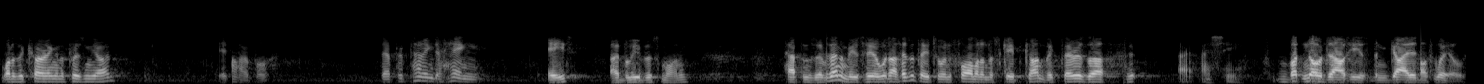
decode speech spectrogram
What is occurring in the prison yard? It's horrible. They're preparing to hang. Eight, I believe, this morning. Happens that his enemies here would not hesitate to inform on an escaped convict. There is a. I, I see. But no doubt he has been guided to South Wales.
